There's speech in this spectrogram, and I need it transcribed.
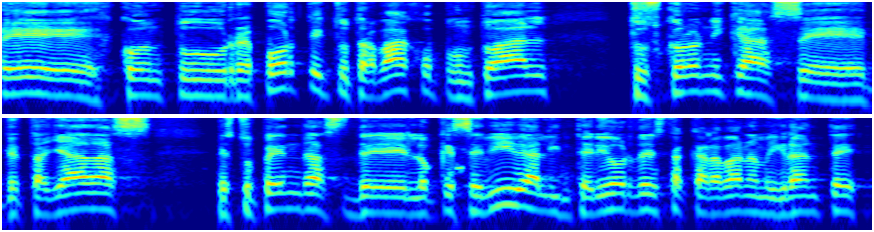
eh, con tu reporte y tu trabajo puntual, tus crónicas eh, detalladas, estupendas de lo que se vive al interior de esta caravana migrante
